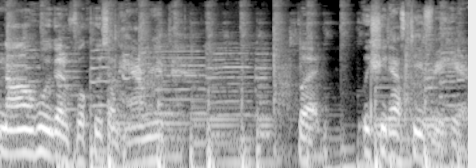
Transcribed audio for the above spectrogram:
Now we're gonna focus on Hermit, but we should have TV here.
